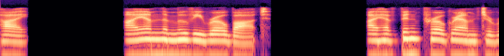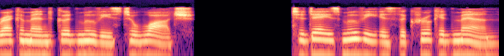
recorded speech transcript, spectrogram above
Hi. I am the movie robot. I have been programmed to recommend good movies to watch. Today's movie is The Crooked Man.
